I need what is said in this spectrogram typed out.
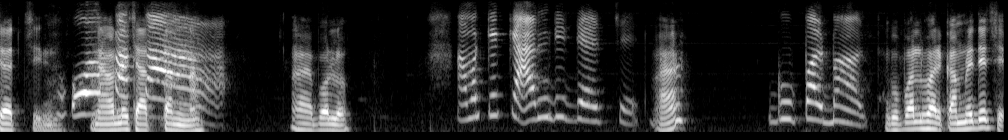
ছাড়ছি ও না হলে ছাড়তাম না। হ্যাঁ বলো। আমাকে ক্যান্ডি দিয়েছে। হ্যাঁ? গোপাল ভাত গোপাল ভার কামড়ে দিয়েছে?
